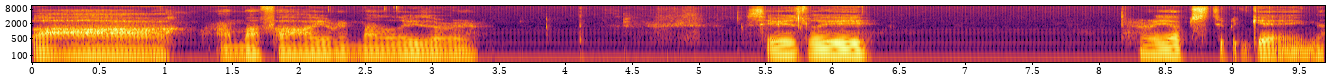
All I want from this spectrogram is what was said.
Ah, I'm a fire in my laser. Seriously? Hurry up, stupid game.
